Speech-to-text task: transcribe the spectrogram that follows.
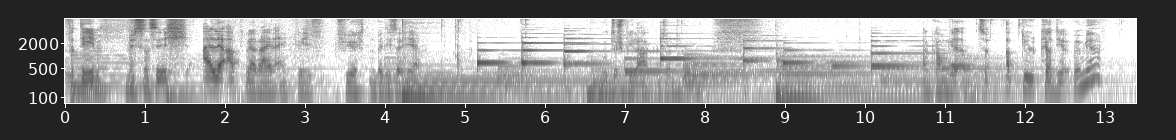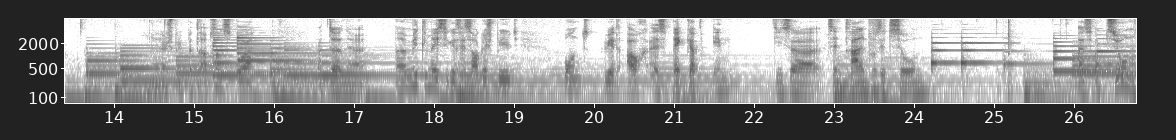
Vor dem müssen sich alle Abwehrreihen eigentlich fürchten bei dieser EM. Ein guter Spieler Hakan Dann kommen wir zu Abdul Kadir Ömür. Er spielt bei Trabzonspor. Hat eine äh, mittelmäßige Saison gespielt und wird auch als Backup in dieser zentralen Position als Option,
